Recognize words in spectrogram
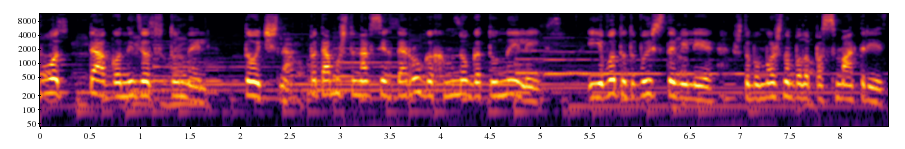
Вот так он идет в туннель. Точно, потому что на всех дорогах много туннелей, и его тут выставили, чтобы можно было посмотреть.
